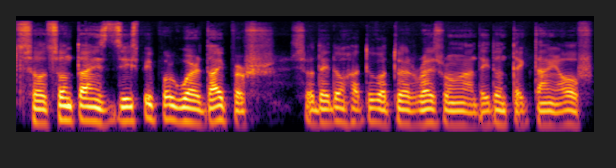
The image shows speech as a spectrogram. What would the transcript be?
So sometimes these people wear diapers, so they don't have to go to a restaurant and they don't take time off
